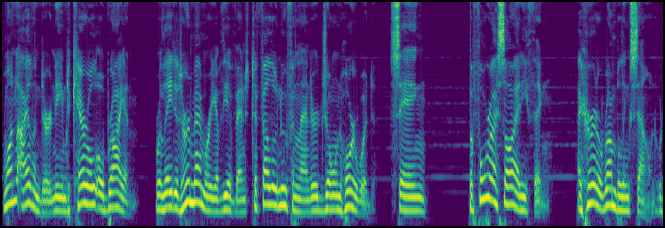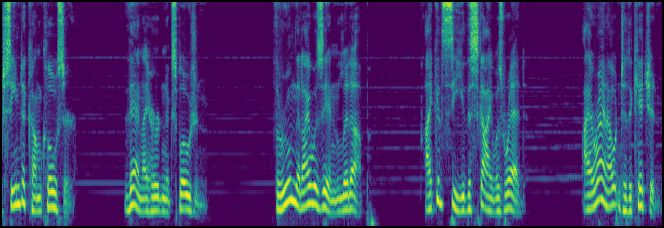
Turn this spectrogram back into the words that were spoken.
One islander named Carol O'Brien related her memory of the event to fellow Newfoundlander Joan Horwood, saying, Before I saw anything, I heard a rumbling sound which seemed to come closer. Then I heard an explosion. The room that I was in lit up, I could see the sky was red. I ran out into the kitchen,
